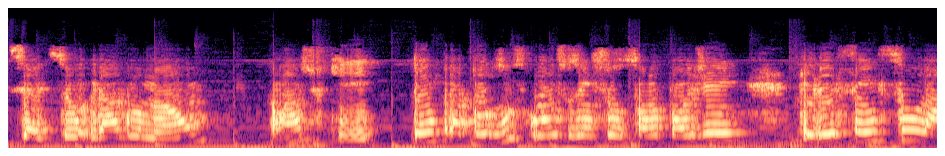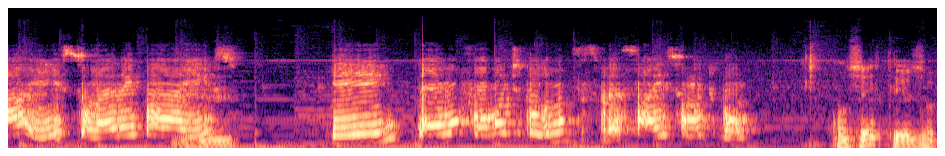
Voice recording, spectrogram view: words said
se é de seu agrado ou não. Eu acho que tem para todos os gostos, a gente só não pode querer censurar isso, né? Nem parar uhum. isso. E é uma forma de todo mundo se expressar, isso é muito bom. Com certeza.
